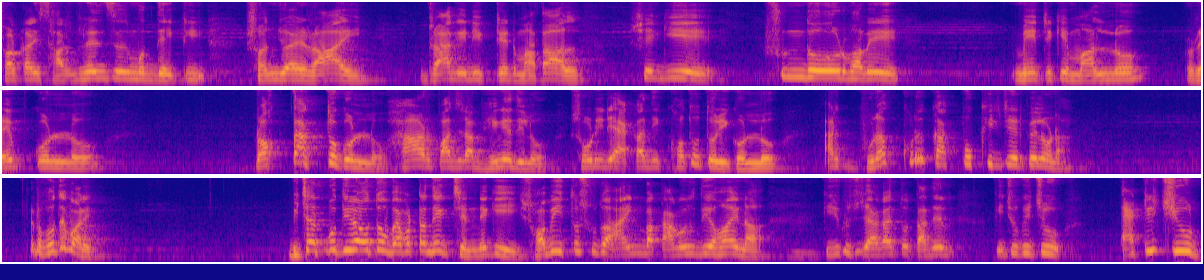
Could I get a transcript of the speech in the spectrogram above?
সরকারি সার্ভেলেন্সের মধ্যে একটি সঞ্জয় রায় ড্রাগ এডিক্টেড মাতাল, সে গিয়ে সুন্দরভাবে মেয়েটিকে মারলো রেপ করল রক্তাক্ত করল, হাড় পাজরা ভেঙে দিল, শরীরে একাধিক ক্ষত তৈরি করল, আর ঘুরাক্ষরে কাকপক্ষী টের পেল না। এটা হতে পারে। বিচারপতিরাও তো ব্যাপারটা দেখছেন নাকি? সবই তো শুধু আইন বা কাগজ দিয়ে হয় না। কিছু কিছু জায়গায় তো তাদের কিছু কিছু অ্যাটিটিউড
